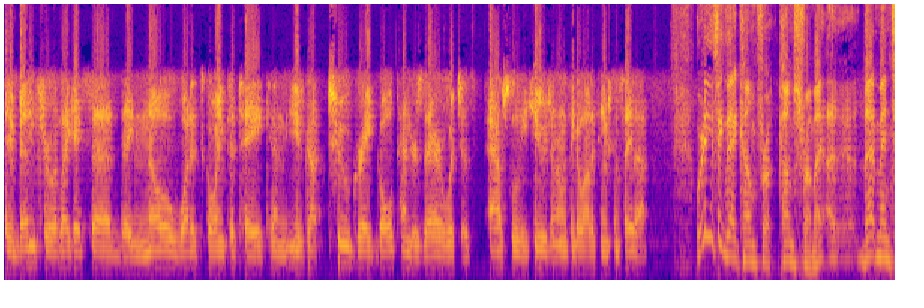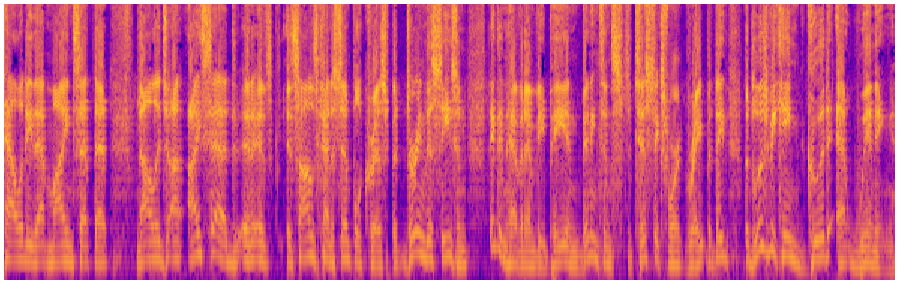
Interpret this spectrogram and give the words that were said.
they've been through it. Like I said, they know what it's going to take. And you've got two great goaltenders there, which is absolutely huge. And I don't think a lot of teams can say that. Where do you think that come from? Comes from uh, that mentality, that mindset, that knowledge. I, I said, and it sounds kind of simple, Chris, but during this season, they didn't have an MVP, and Binnington's statistics weren't great, but they the Blues became good at winning.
